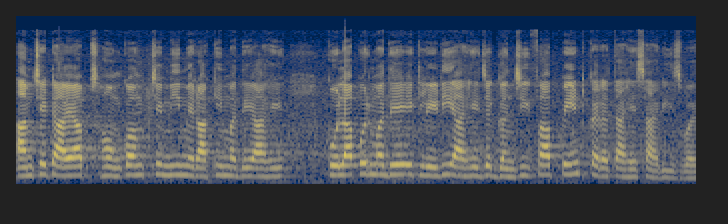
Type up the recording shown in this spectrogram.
आमचे टायअप्स हाँगकाँगचे मी मिराकीमध्ये आहे. कोल्हापूरमध्ये एक लेडी आहे जे गंजिफा पेंट करत आहे सारीजवर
